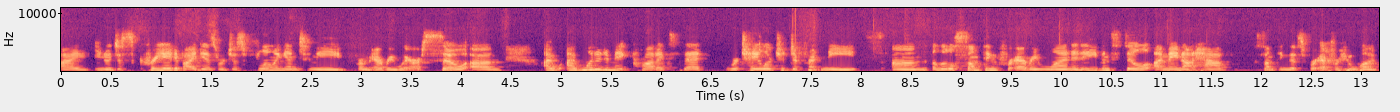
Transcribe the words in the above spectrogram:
I, you know, just creative ideas were just flowing into me from everywhere. So um, I, I, wanted to make products that were tailored to different needs, um, a little something for everyone, and even still, I may not have something that's for everyone.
